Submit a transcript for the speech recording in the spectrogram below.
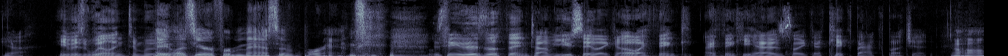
yeah, he was willing to move. Hey, let's hear it for massive brands. See, this is the thing, Tommy. You say like, "Oh, I think I think he has like a kickback budget." uh huh.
